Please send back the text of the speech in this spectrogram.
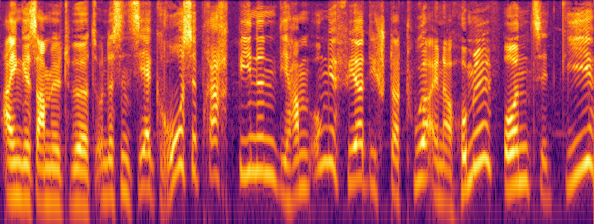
eingesammelt wird. Und das sind sehr große Prachtbienen, die haben ungefähr die Statur einer Hummel und die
